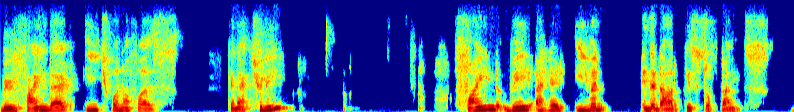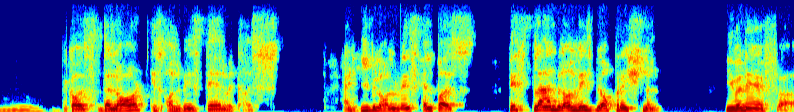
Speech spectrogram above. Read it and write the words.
we will find that each one of us can actually find way ahead even in the darkest of times. Hmm. because the lord is always there with us. And he will always help us. His plan will always be operational. Even if uh,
